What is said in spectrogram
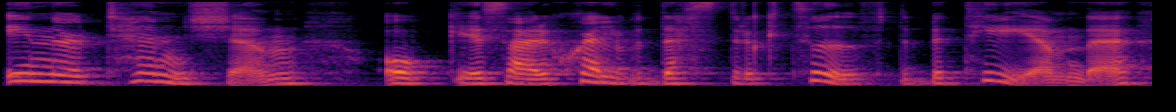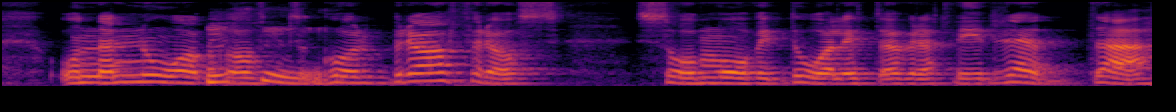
inner tension och så här självdestruktivt beteende. Och när något mm. går bra för oss så mår vi dåligt över att vi är rädda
